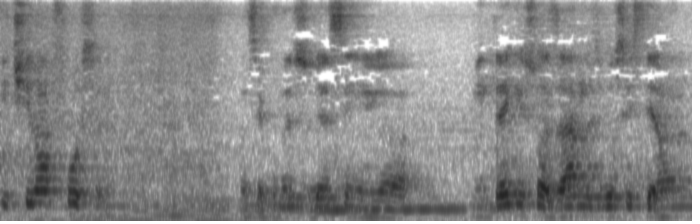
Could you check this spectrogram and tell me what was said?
e tiram a força. Né? Ser como eles estivessem, ó, me entreguem suas armas e vocês terão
